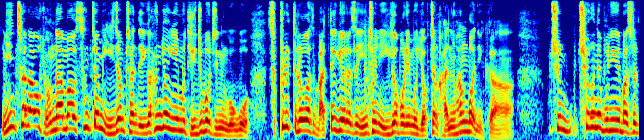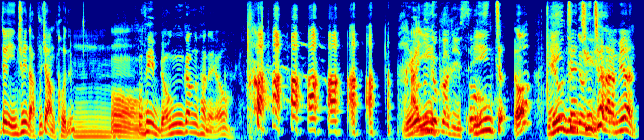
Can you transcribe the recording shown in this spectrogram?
인천하고 경남하고 승점이 2점 차인데 이거 한 경기면 뒤집어지는 거고 스플릿 들어가서 맞대결해서 인천이 이겨버리면 역전 가능한 거니까 지금 최근에 분위기 봤을 때 인천이 나쁘지 않거든. 어. 선생님 명강사네요. 아, 예언 인- 능력까지 있어. 인천 어? 인천 칭찬하면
